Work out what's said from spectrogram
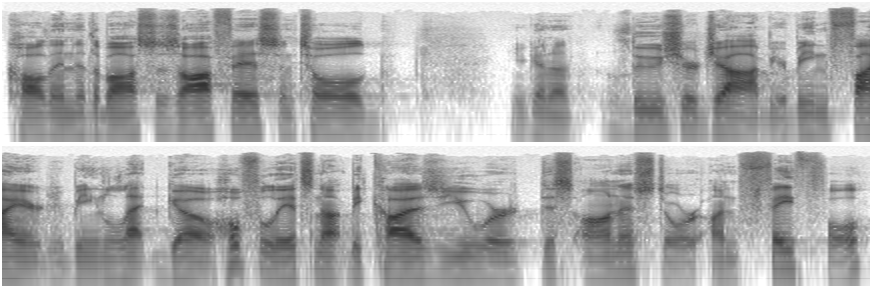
Called into the boss's office and told, you're going to lose your job. You're being fired. You're being let go. Hopefully, it's not because you were dishonest or unfaithful.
